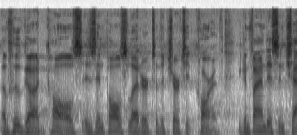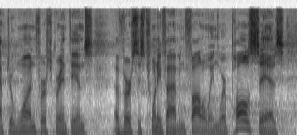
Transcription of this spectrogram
of who God calls is in Paul's letter to the church at Corinth. You can find this in chapter 1, 1 Corinthians, uh, verses 25 and following, where Paul says,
